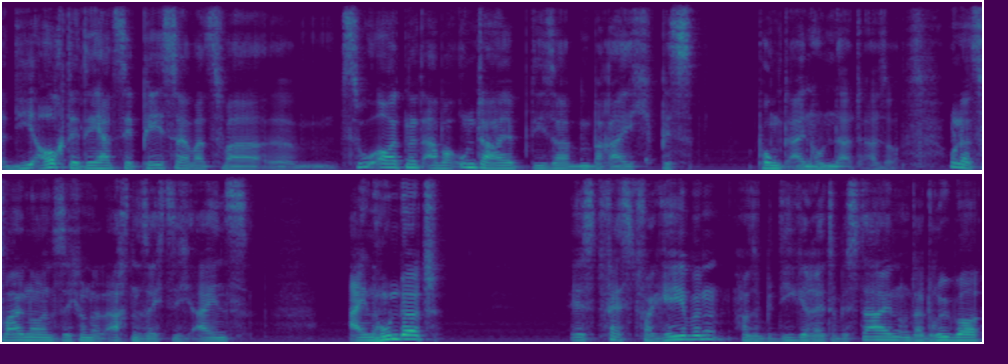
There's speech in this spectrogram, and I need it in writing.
die auch der DHCP-Server zwar ähm, zuordnet, aber unterhalb dieser Bereich bis Punkt 100, also 192, 168, 1, 100 ist fest vergeben, also die Geräte bis dahin und darüber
